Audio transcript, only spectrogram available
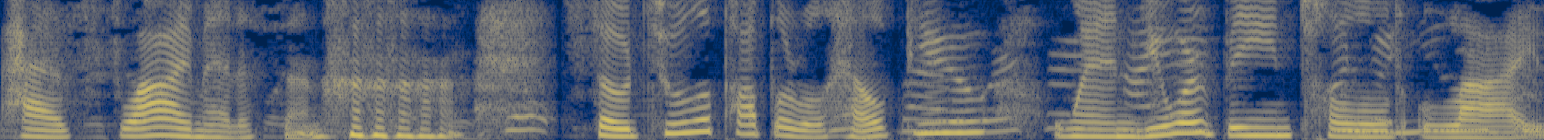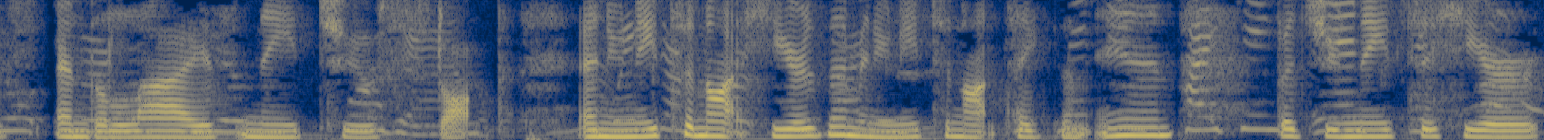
has fly medicine. so tulip poplar will help you when you are being told lies and the lies need to stop. And you need to not hear them and you need to not take them in, but you need to hear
